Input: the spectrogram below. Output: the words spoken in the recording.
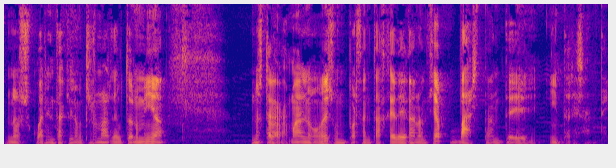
unos 40 kilómetros más de autonomía, no está nada mal, ¿no? Es un porcentaje de ganancia bastante interesante.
